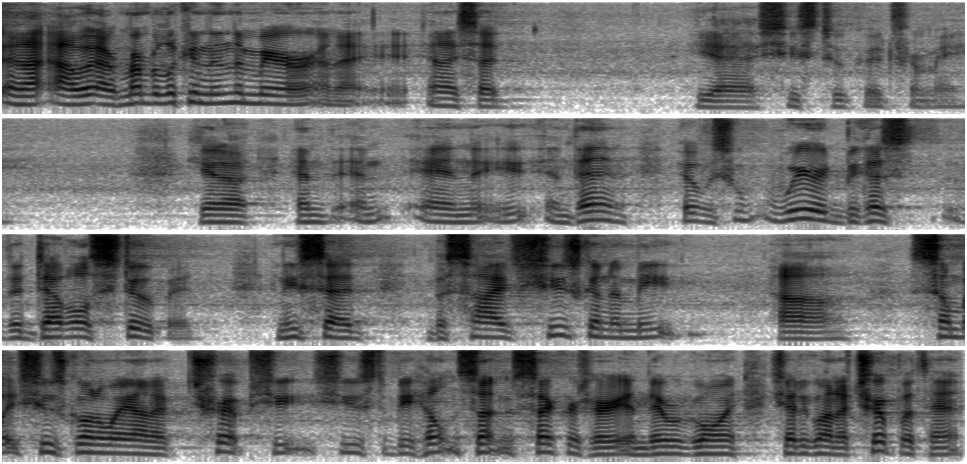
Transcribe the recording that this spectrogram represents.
and I, I remember looking in the mirror and I and I said, yeah, she's too good for me you know and and and and then it was weird because the devil's stupid. And he said besides she's going to meet uh, somebody she was going away on a trip. She, she used to be hilton sutton's secretary and they were going she had to go on a trip with him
